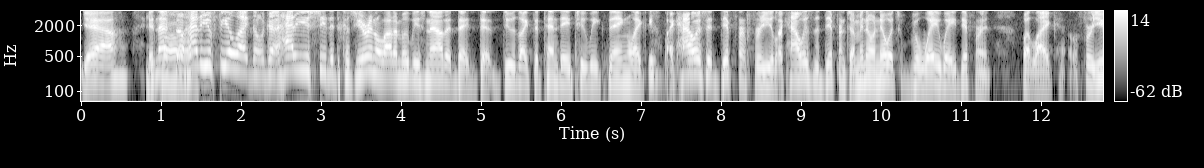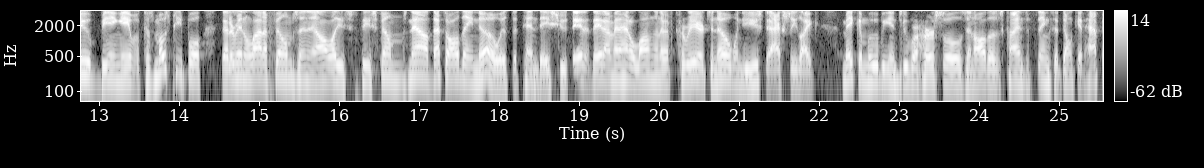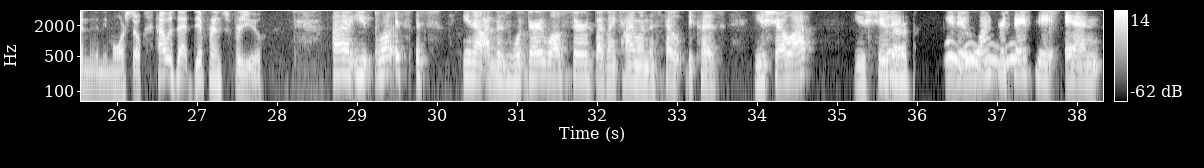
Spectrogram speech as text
Yeah, and that so. Uh, How do you feel like? like, How do you see that? Because you're in a lot of movies now that that, that do like the ten day, two week thing. Like, like how is it different for you? Like, how is the difference? I mean, I know it's way, way different, but like for you being able, because most people that are in a lot of films and all these these films now, that's all they know is the ten day shoot. They they haven't had a long enough career to know when you used to actually like make a movie and do rehearsals and all those kinds of things that don't get happened anymore. So, how is that difference for you? Uh, you, well, it's it's you know I was w- very well served by my time on the soap because you show up, you shoot Yeah. it, you do one for safety, and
